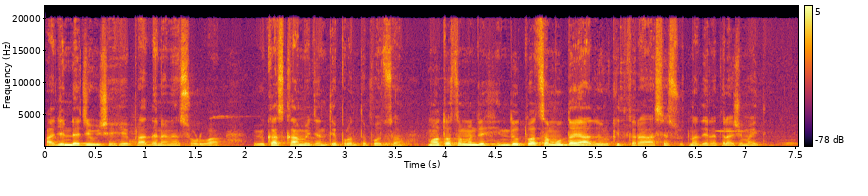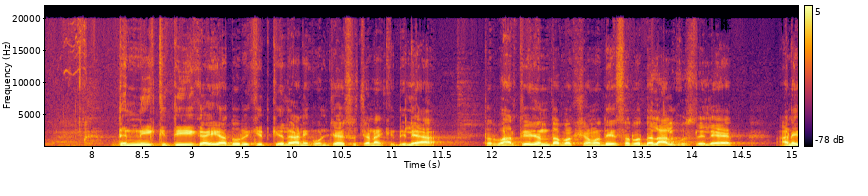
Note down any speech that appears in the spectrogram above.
अजेंड्याचे विषय हे प्राधान्याने सोडवा. विकास कामे जनतेपर्यंत पोहोचवा. महत्त्वाचं म्हणजे हिंदुत्वाचा मुद्दा या अधोरेखित करा अशा सूचना देण्यात आल्या अशी माहिती. त्यांनी कितीही काही अधोरेखित केलं आणि कोणत्याही सूचना दिल्या तर भारतीय जनता पक्षामध्ये सर्व दलाल घुसलेले आहेत आणि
